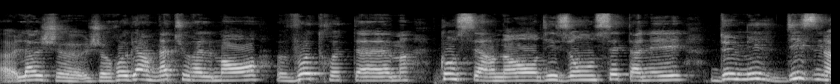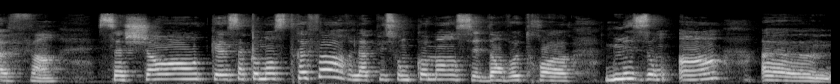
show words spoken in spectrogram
là, je, regarde naturellement votre thème concernant, disons, cette année 2019 sachant que ça commence très fort là puisqu'on commence dans votre maison 1 euh,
